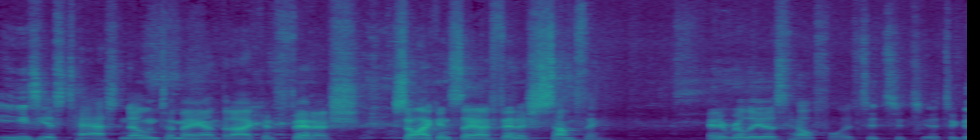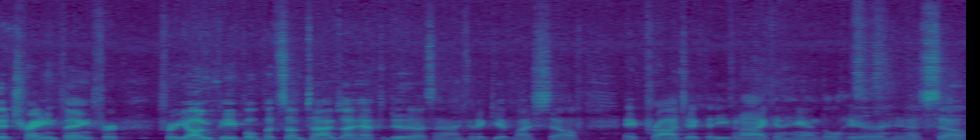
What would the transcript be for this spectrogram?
easiest task known to man that I can finish so I can say I finished something. And it really is helpful. It's, it's, it's, it's a good training thing for, for young people, but sometimes I have to do that. I say, I've got to give myself a project that even I can handle here. You know, so.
